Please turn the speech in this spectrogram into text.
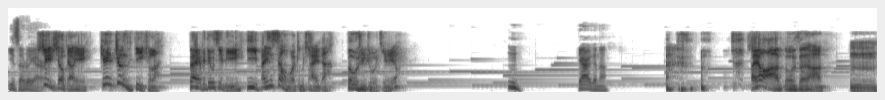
伊泽瑞尔。这时候表演真正的地出了，在被丢弃里，一般像我这么帅的。都是主角哟。嗯，第二个呢？还有啊，我想想啊，嗯，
